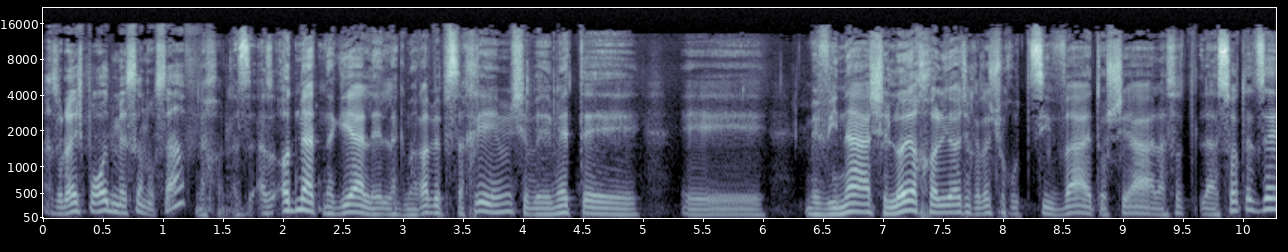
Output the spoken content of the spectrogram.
אז אולי יש פה עוד מסר נוסף? נכון, אז, אז עוד מעט נגיע לגמרא בפסחים, שבאמת אה, אה, מבינה שלא יכול להיות שהקדוש ברוך הוא ציווה את הושע לעשות, לעשות את זה,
